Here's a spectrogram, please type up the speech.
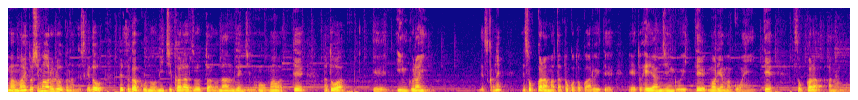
まあ、毎年回るルートなんですけど哲学の道からずっとあの南禅寺の方を回ってあとは、えーインクラインですかね。でそこからまたとことこ歩いて、えー、と平安神宮行って丸山公園行ってそこからあの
